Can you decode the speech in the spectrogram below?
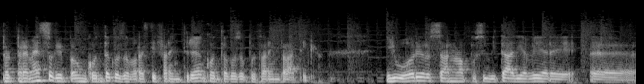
premesso che poi un conto è cosa vorresti fare in teoria e un conto è cosa puoi fare in pratica i Warriors hanno la possibilità di avere eh,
